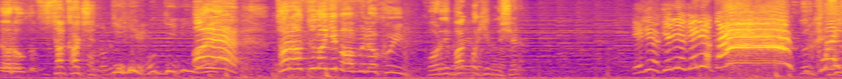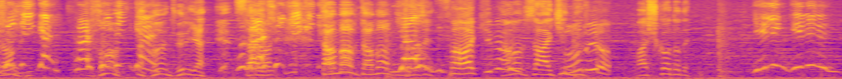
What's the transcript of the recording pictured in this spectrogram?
Yoruldum. Sen kaçın. Geliyor o geliyor. O ne? Tarantula gibi amına koyayım. Kordi bak bakayım dışarı. Geliyor geliyor geliyor. Aa! Dur kızım. Karşı odaya gel. Karşı Tamam, odaya gel. tamam dur ya. Sakin. gel. Tamam tamam. Ya Sakin ol. Tamam sakin Ne dur. oluyor? Başka odada. Gelin gelin.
